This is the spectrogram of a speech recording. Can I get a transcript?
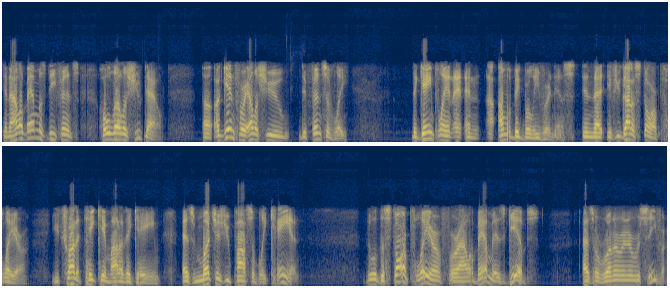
Can Alabama's defense hold LSU down? Uh, again, for LSU defensively, the game plan, and, and I'm a big believer in this, in that if you got a star player, you try to take him out of the game as much as you possibly can. The, the star player for Alabama is Gibbs as a runner and a receiver.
